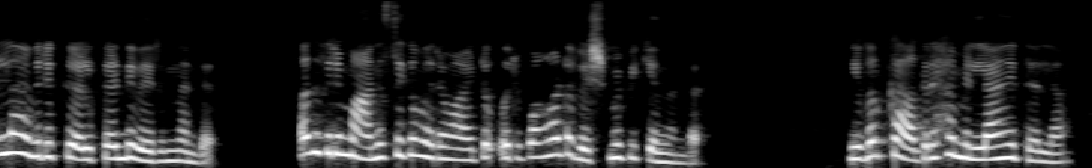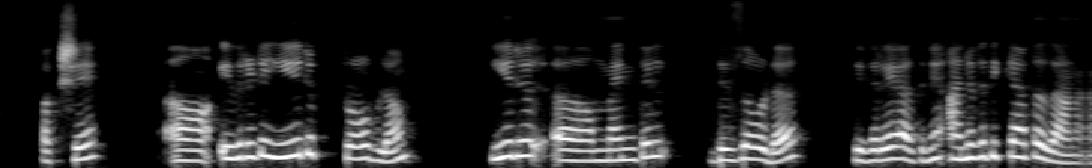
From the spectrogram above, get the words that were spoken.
എല്ലാം ഇവർ കേൾക്കേണ്ടി വരുന്നുണ്ട്. അത് ഇവർ മാനസികപരമായിട്ട് ഒരുപാട് വിഷമിപ്പിക്കുന്നുണ്ട്. ഇവർക്ക് ആഗ്രഹമില്ലാഞ്ഞിട്ടല്ല. പക്ഷേ ഇവരുടെ ഈ ഒരു പ്രോബ്ലം ഈ ഒരു മെന്റൽ ഡിസോർഡർ ഇവരെ അതിനെ അനുവദിക്കാത്തതാണ്.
